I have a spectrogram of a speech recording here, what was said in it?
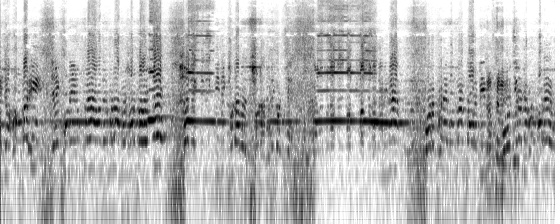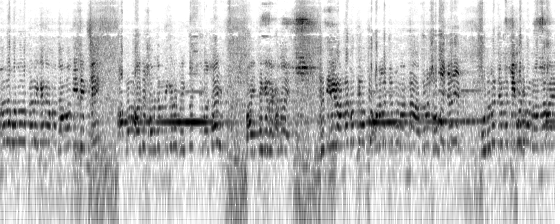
যে যখন করি যে খুনের উপরে আমাদের উপরে অগ্রসর করা সে ব্যক্তি দিক দিক ছোটা ছোটাছুটি করছে। পরক্ষণে বললাম তার দিন পৌঁছিল যখন ঘরে। ওনারা বললেন আপনারা এখানে আমরা জামা দিয়ে দেখছি। আপনারা হয়তো সরজমিনে গেলে দেখবেন সে বাসায় বাইরে থেকে দেখা যায় যে তিনি রান্না করতেন হচ্ছে হোটেলের জন্য রান্না আপনারা সবাই জানেন। হোটেলের জন্য কি পরিমাণ রান্না হয়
